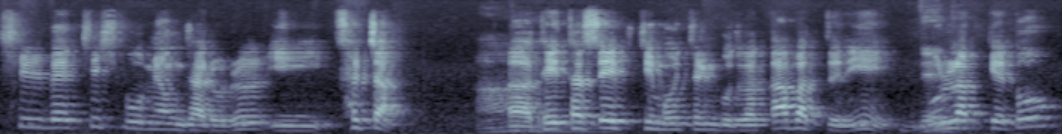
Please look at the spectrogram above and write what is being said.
775명 자료를 이 살짝 아, 아, 데이터 세이프티 모니터링 보드가 까봤더니 네. 놀랍게도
